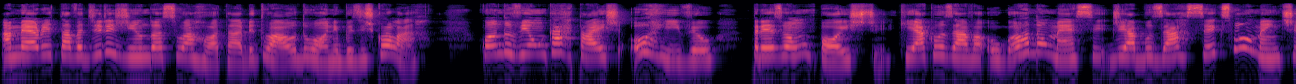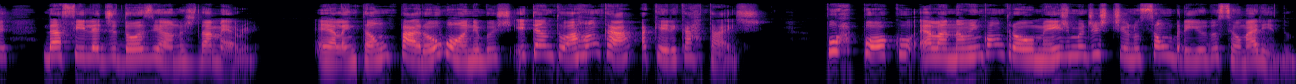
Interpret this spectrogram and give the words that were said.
a Mary estava dirigindo a sua rota habitual do ônibus escolar, quando viu um cartaz horrível preso a um poste que acusava o Gordon Messi de abusar sexualmente da filha de 12 anos da Mary. Ela então parou o ônibus e tentou arrancar aquele cartaz. Por pouco ela não encontrou o mesmo destino sombrio do seu marido.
